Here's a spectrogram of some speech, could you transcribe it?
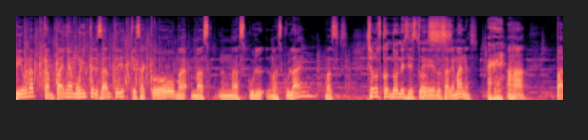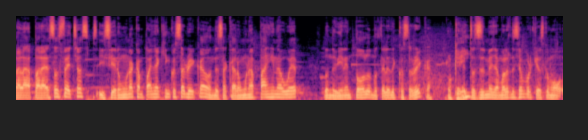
vi una campaña muy interesante que sacó Ma- Mas- Mascul- Masculán, Mas- Son los condones estos. eh, los alemanes. Ajá. Ajá. Para, la, para estas fechas hicieron una campaña aquí en Costa Rica donde sacaron una página web donde vienen todos los moteles de Costa Rica. Entonces me llamó la atención porque es como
